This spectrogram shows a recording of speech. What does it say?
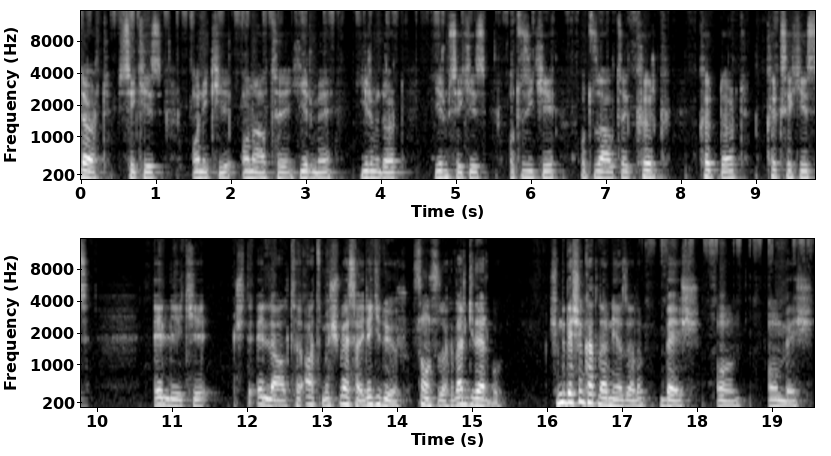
4, 8, 12, 16, 20, 24, 28, 32, 36, 40, 44, 48, 52, işte 56, 60 vesaire gidiyor. Sonsuza kadar gider bu. Şimdi 5'in katlarını yazalım. 5, 10, 15,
